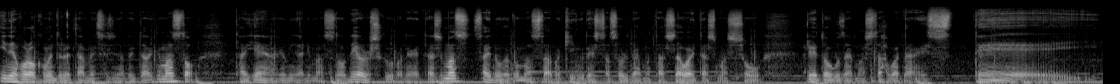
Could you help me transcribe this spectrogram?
いいね、フォロー、コメント、レター、メッセージなどいただけますと大変励みになりますのでよろしくお願いいたします。才能学マスターのキングでした。それではまた明日お会いいたしましょう。ありがとうございました。Have a nice day.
